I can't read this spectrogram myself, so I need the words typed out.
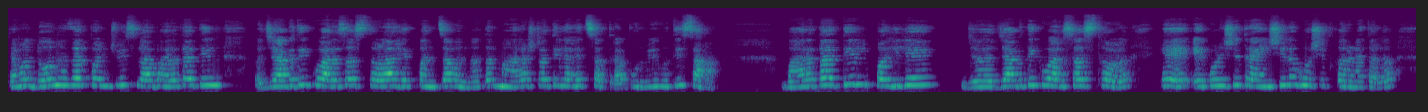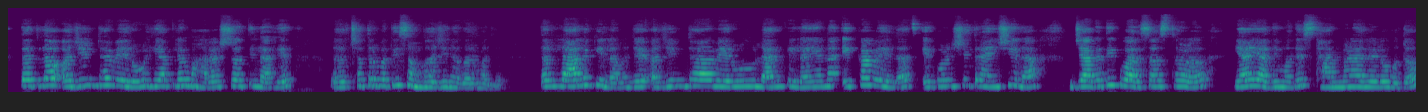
त्यामुळे दोन हजार पंचवीस ला भारतातील जागतिक वारसा स्थळ आहेत पंचावन्न तर महाराष्ट्रातील आहेत सतरा पूर्वी होती सहा. भारतातील पहिले जागतिक वारसा स्थळ हे एकोणीसशे त्र्याऐंशी ला घोषित करण्यात आलं. त्यातलं अजिंठा वेरूळ हे आपल्या महाराष्ट्रातील आहेत छत्रपती संभाजीनगर मधलं तर लाल किल्ला म्हणजे अजिंठा वेरूळ लाल किल्ला यांना एका वेळेलाच एकोणीसशे त्र्याऐंशी ला जागतिक वारसा स्थळ या यादीमध्ये स्थान मिळालेलं होतं.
